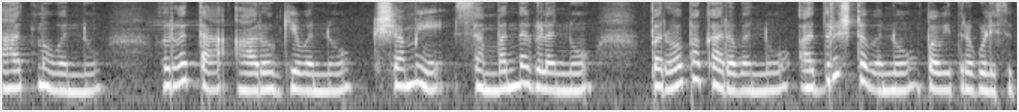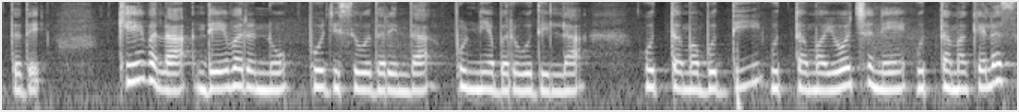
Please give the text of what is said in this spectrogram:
ಆತ್ಮವನ್ನು ವ್ರತ, ಆರೋಗ್ಯವನ್ನು, ಕ್ಷಮೆ, ಸಂಬಂಧಗಳನ್ನು, ಪರೋಪಕಾರವನ್ನು, ಅದೃಷ್ಟವನ್ನು ಪವಿತ್ರಗೊಳಿಸುತ್ತದೆ. ಕೇವಲ ದೇವರನ್ನು ಪೂಜಿಸುವುದರಿಂದ ಪುಣ್ಯ ಬರುವುದಿಲ್ಲ. ಉತ್ತಮ ಬುದ್ಧಿ, ಉತ್ತಮ ಯೋಚನೆ, ಉತ್ತಮ ಕೆಲಸ,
